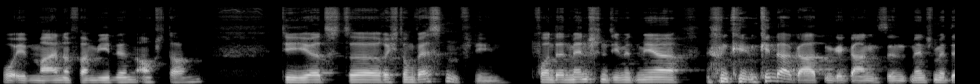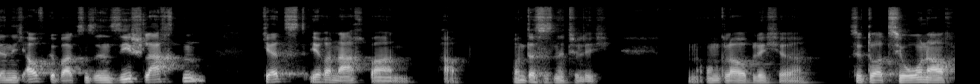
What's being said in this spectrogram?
wo eben meine Familien auch stammen, die jetzt äh, Richtung Westen fliehen von den Menschen, die mit mir im Kindergarten gegangen sind, Menschen, mit denen ich aufgewachsen bin. Sie schlachten jetzt ihre Nachbarn ab. Und das ist natürlich eine unglaubliche Situation, auch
